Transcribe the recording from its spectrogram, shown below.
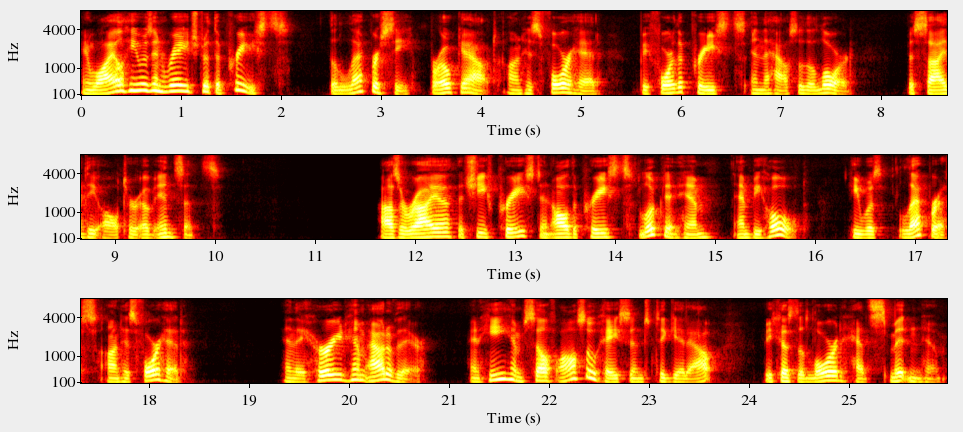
And while he was enraged with the priests, the leprosy broke out on his forehead before the priests in the house of the Lord, beside the altar of incense. Azariah the chief priest and all the priests looked at him, and behold, he was leprous on his forehead. And they hurried him out of there, and he himself also hastened to get out, because the Lord had smitten him.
